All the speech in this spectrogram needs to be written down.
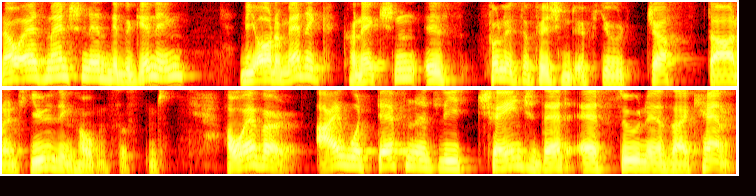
Now as mentioned in the beginning, the automatic connection is fully sufficient if you just started using Home Assistant. However, I would definitely change that as soon as I can.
